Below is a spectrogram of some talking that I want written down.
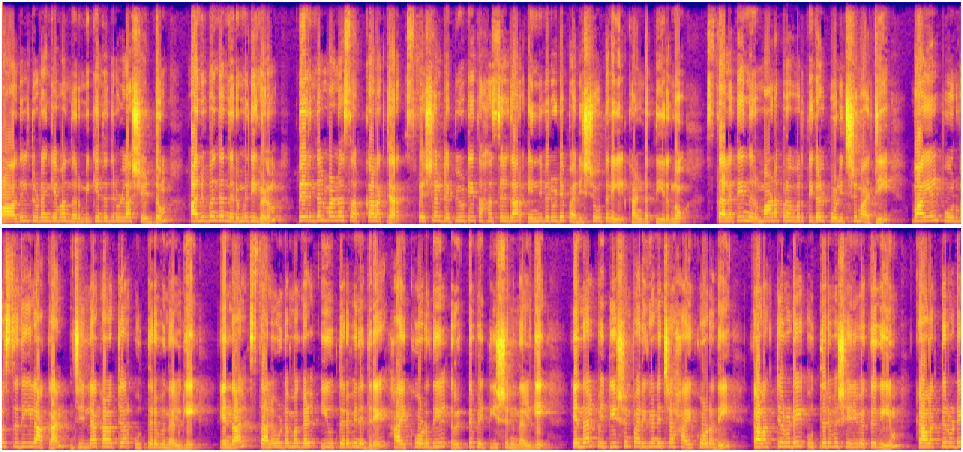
വാതിൽ തുടങ്ങിയവ നിർമ്മിക്കുന്നതിനുള്ള ഷെഡും അനുബന്ധ നിർമ്മിതികളും Perinthalmanna sub collector special deputy തഹസിൽദാർ എന്നിവരുടെ പരിശോധനയിൽ കണ്ടെത്തിയിരുന്നു. സ്ഥലത്തെ നിർമ്മാണ പ്രവൃത്തികൾ പൊളിച്ചുമാറ്റി വയൽ പൂർവസ്ഥിതിയിലാക്കാൻ ജില്ലാ കളക്ടർ ഉത്തരവ് നൽകി. എന്നാൽ സ്ഥല ഉടമകൾ ഈ ഉത്തരവിനെതിരെ ഹൈക്കോടതിയിൽ റിട്ട് പെറ്റീഷൻ നൽകി. എന്നാൽ പെറ്റീഷൻ പരിഗണിച്ച ഹൈക്കോടതി കളക്ടറുടെ ഉത്തരവ് ശരിവെക്കുകയും കളക്ടറുടെ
